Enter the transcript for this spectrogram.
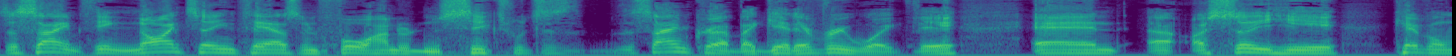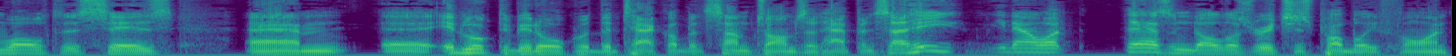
it's the same thing. Nineteen thousand four hundred and six, which is the same crowd they get every week there. And uh, I see here Kevin Walters says um, uh, it looked a bit awkward the tackle, but sometimes it happens. So he, you know what, thousand dollars rich is probably fine.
